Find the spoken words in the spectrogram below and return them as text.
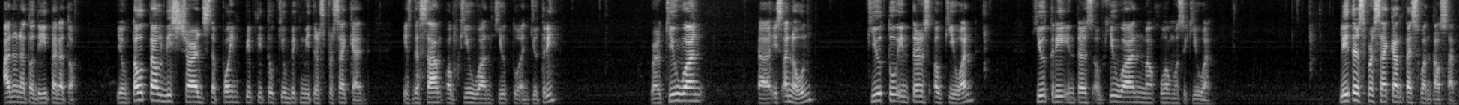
ano na to, data na to. Yung total discharge sa 0.52 cubic meters per second is the sum of Q1, Q2, and Q3. Where Q1 uh, is unknown, Q2 in terms of Q1, Q3 in terms of Q1, makuha mo si Q1. Liters per second times 1,000.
